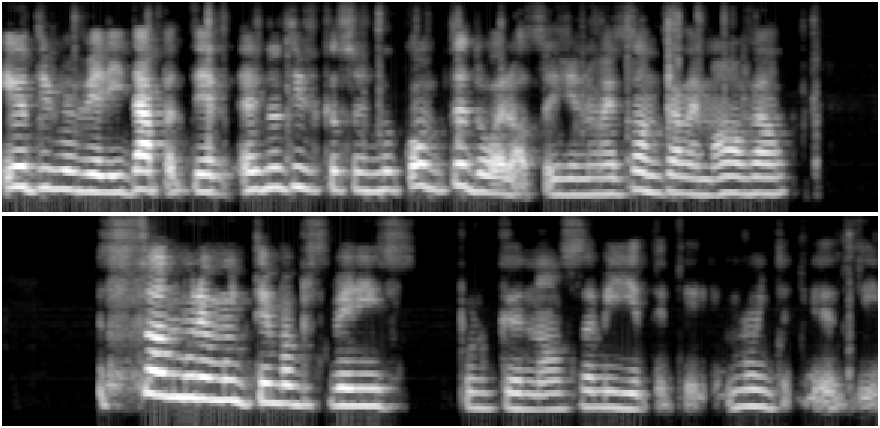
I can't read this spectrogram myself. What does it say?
eu estive a ver e dá para ter as notificações no computador, ou seja, não é só no telemóvel. Só demorei muito tempo a perceber isso, porque não sabia muitas vezes e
